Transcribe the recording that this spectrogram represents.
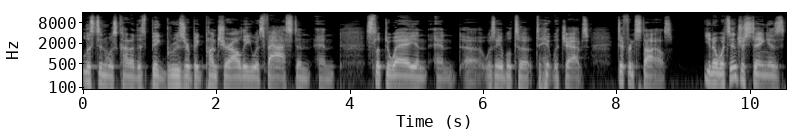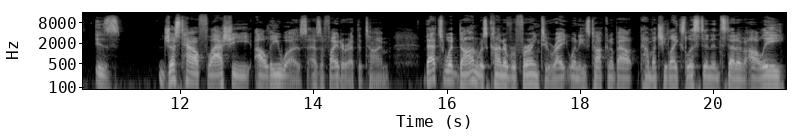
Liston was kind of this big bruiser, big puncher. Ali was fast and and slipped away and and uh, was able to to hit with jabs. Different styles. You know what's interesting is is just how flashy Ali was as a fighter at the time. That's what Don was kind of referring to, right? When he's talking about how much he likes Liston instead of Ali.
